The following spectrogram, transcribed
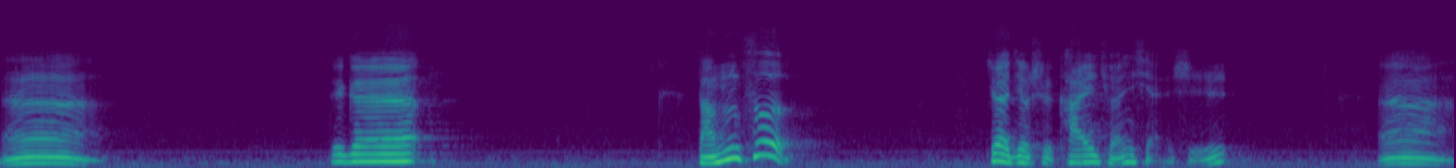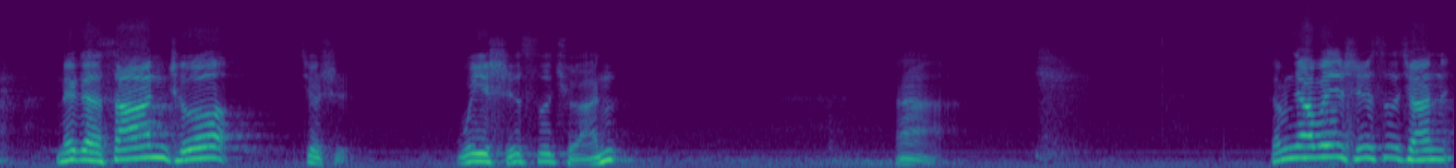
啊，这个等次，这就是开权显实，啊，那个三车就是唯识思权，啊，怎么叫唯识思权？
